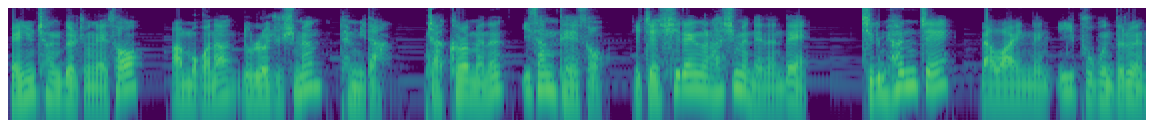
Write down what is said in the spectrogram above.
메뉴 창들 중에서 아무거나 눌러주시면 됩니다. 자 그러면은 이 상태에서 이제 실행을 하시면 되는데 지금 현재 나와 있는 이 부분들은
